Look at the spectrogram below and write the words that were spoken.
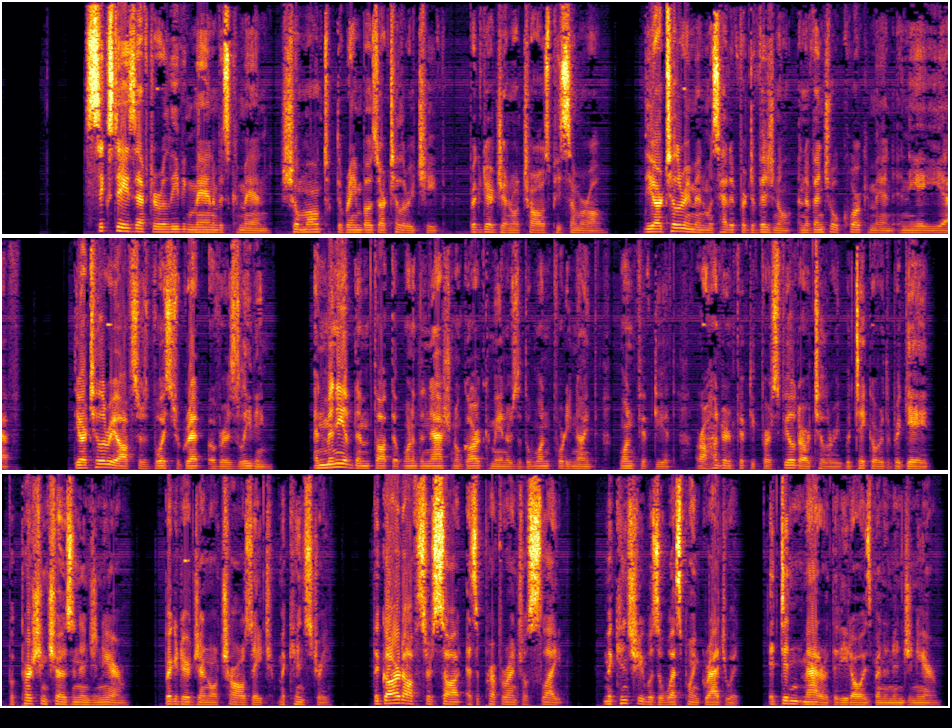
Six days after relieving Mann of his command, Chaumont took the Rainbow's artillery chief, Brigadier General Charles P. Summerall. The artilleryman was headed for divisional and eventual corps command in the AEF. The artillery officers voiced regret over his leaving, and many of them thought that one of the National Guard commanders of the 149th, 150th, or 151st Field Artillery would take over the brigade, but Pershing chose an engineer, Brigadier General Charles H. McKinstry. The Guard officer saw it as a preferential slight. McKinstry was a West Point graduate. It didn't matter that he'd always been an engineer.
